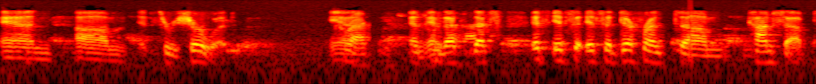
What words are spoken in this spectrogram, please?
And, um, through Sherwood. And- Correct. And, and that's, that's, it's, it's, it's a different, um, concept.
